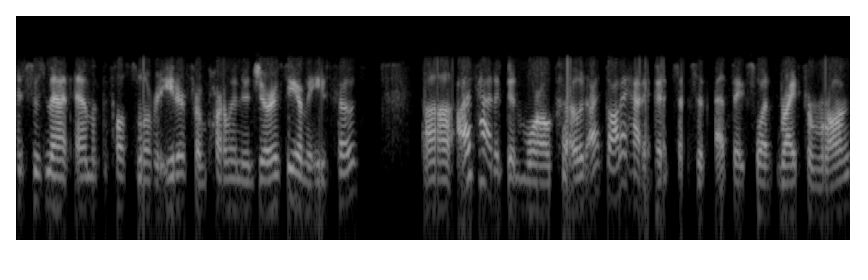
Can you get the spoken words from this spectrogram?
This is Matt M. With the Compulsive Overeater from Harlan, New Jersey on the East Coast. Uh, I've had a good moral code. I thought I had a good sense of ethics, what right from wrong,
